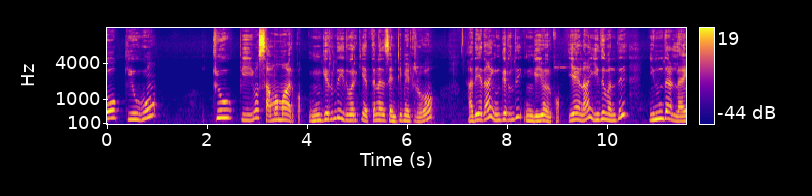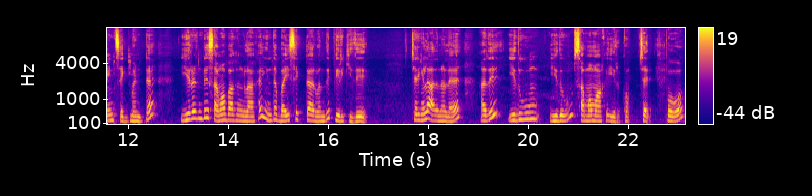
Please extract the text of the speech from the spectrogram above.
ஓக்யூவும் கியூபியும் சமமாக இருக்கும். இங்கேருந்து இது வரைக்கும் எத்தனை சென்டிமீட்டரோ அதே தான் இங்கேருந்து இங்கேயும் இருக்கும். ஏன்னா இது வந்து இந்த லைன் செக்மெண்ட்டை இரண்டு சமபாகங்களாக இந்த பைசெக்டார் வந்து பிரிக்குது. சரிங்களா? அதனால் அது இதுவும் இதுவும் சமமாக இருக்கும். சரி இப்போது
